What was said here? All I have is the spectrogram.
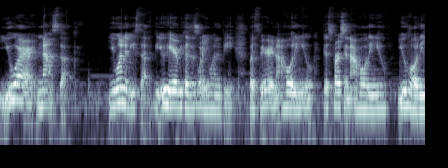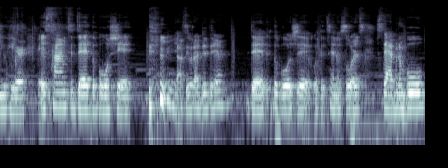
You are not stuck. You want to be stuck. You here because it's where you want to be. But spirit not holding you. This person not holding you. You holding you here. It's time to dead the bullshit. Y'all see what I did there? Dead the bullshit with the Ten of Swords. Stabbing a bull.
